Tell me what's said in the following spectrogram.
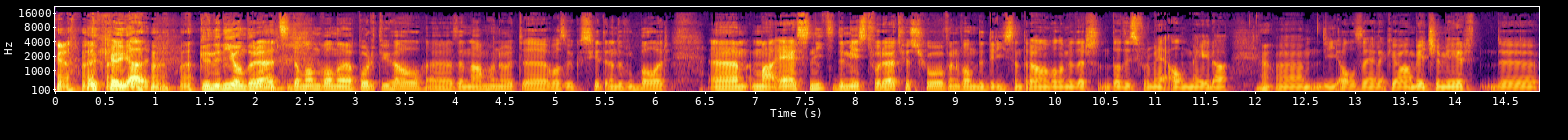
Ja, kun je niet onderuit. De man van eh, Portugal, eh, zijn naamgenoot, eh, was ook een schitterende voetballer. Ehm, maar hij is niet de meest vooruitgeschoven van de drie centralen van de middels. Dat is voor mij Almeida. Ja. Ehm, die als eigenlijk ja, een beetje meer de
